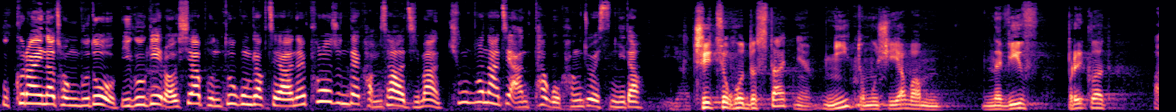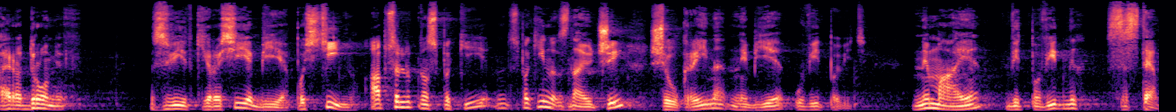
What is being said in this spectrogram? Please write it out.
우크라이나 정부도 미국이 러시아 본토 공격 제한을 풀어준 데 감사하지만 충분하지 않다고 강조했습니다. Чи цього достатньо? Ні, тому що я вам навів приклад аеродромів, звідки Росія б'є постійно, абсолютно спокійно, спокійно знаючи, що Україна не б'є у відповідь. Немає відповідних систем.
